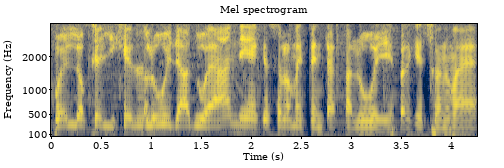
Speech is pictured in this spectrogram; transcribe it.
quello che gli chiedo lui da due anni è che se lo metta in testa lui, perché secondo me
